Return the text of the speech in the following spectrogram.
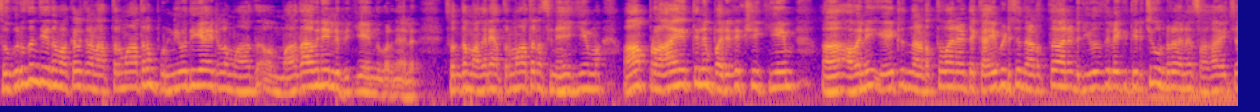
സുഹൃതം ചെയ്ത മക്കൾക്കാണ് അത്രമാത്രം പുണ്യവതിയായിട്ടുള്ള മാതാ മാതാവിനെ ലഭിക്കുക എന്ന് പറഞ്ഞാൽ സ്വന്തം മകനെ അത്രമാത്രം സ്നേഹിക്കുകയും ആ പ്രായത്തിലും പരിരക്ഷിക്കുകയും അവനെ ഏറ്റു നടത്തുവാനായിട്ട് കൈപിടിച്ച് നടത്തുവാനായിട്ട് ജീവിതത്തിലേക്ക് തിരിച്ചു കൊണ്ടുവരാനും സഹായിച്ച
